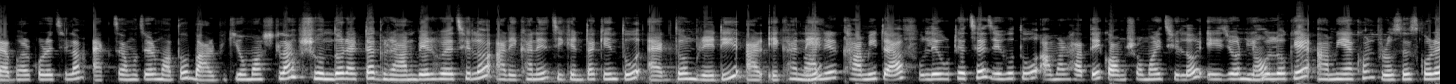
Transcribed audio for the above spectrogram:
ব্যবহার করেছিলাম এক চামচের মতো বারবিকিউ মশলা। খুব সুন্দর একটা ঘ্রাণ বের হয়েছিল আর এখানে চিকেনটা কিন্তু একদম রেডি আর এখানে পানের খামিটা ফুলে উঠেছে যেহেতু আমার হাতে কম সময় ছিল, এই জন্য এগুলোকে আমি এখন প্রসেস করে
